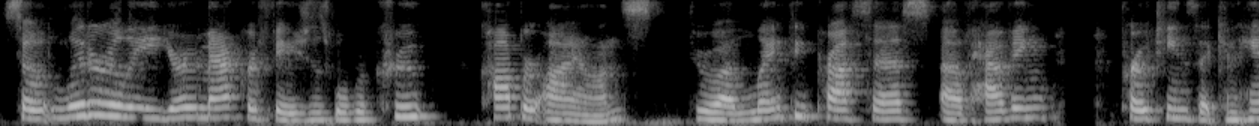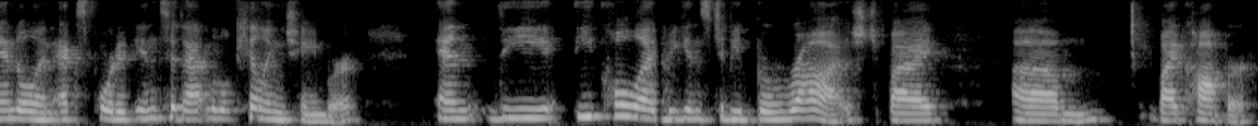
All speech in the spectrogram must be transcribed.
So literally, your macrophages will recruit copper ions through a lengthy process of having proteins that can handle and export it into that little killing chamber. And the E. coli begins to be barraged by um, by copper.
